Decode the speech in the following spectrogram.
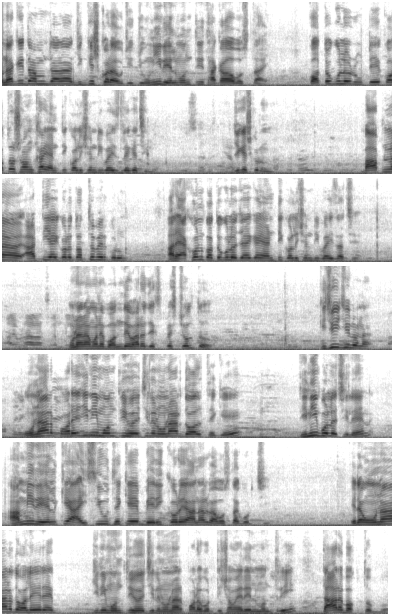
ওনাকেই তো আমরা জিজ্ঞেস করা উচিত যে উনি রেলমন্ত্রী থাকা অবস্থায় কতগুলো রুটে কত সংখ্যায় অ্যান্টি কলিশন ডিভাইস লেগেছিল? জিজ্ঞেস করুন না। বা আপনার আরটিআই করে তথ্য বের করুন। আর এখন কতগুলো জায়গায় অ্যান্টি কলিশন ডিভাইস আছে? ওনারা মানে বন্দে ভারত এক্সপ্রেস চলতো? কিছুই ছিল না। ওনার পরে যিনি মন্ত্রী হয়েছিলেন ওনার দল থেকে, তিনি বলেছিলেন, আমি রেলকে আইসিইউ থেকে বেরি করে আনার ব্যবস্থা করছি। এটা ওনার দলের যিনি মন্ত্রী হয়েছিলেন ওনার পরবর্তী সময়ে রেলমন্ত্রী তার বক্তব্য।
